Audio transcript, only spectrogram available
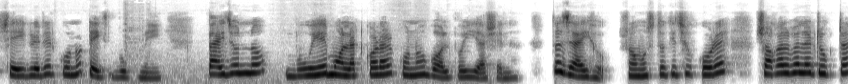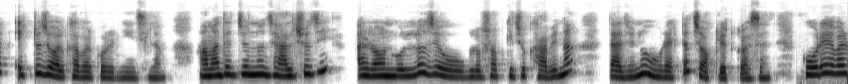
সেই গ্রেডের কোনো টেক্সট বুক নেই। তাই জন্য বইয়ে মলাট করার কোনো গল্পই আসে না। তো যাই হোক, সমস্ত কিছু করে সকালবেলা টুকটাক একটু জলখাবার করে নিয়েছিলাম। আমাদের জন্য ঝাল সুজি আর রন বলল যে ওগুলো সবকিছু খাবে না, তার জন্য ওর একটা চকলেট ক্রসেন। করে এবার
